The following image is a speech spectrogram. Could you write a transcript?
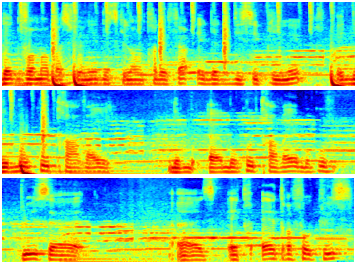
D'être vraiment passionné de ce qu'il est en train de faire et d'être discipliné et de beaucoup travailler. De, euh, beaucoup travailler, beaucoup plus euh, être, être focus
